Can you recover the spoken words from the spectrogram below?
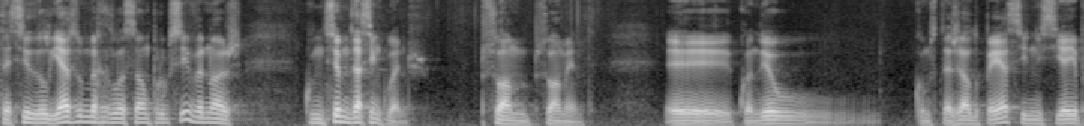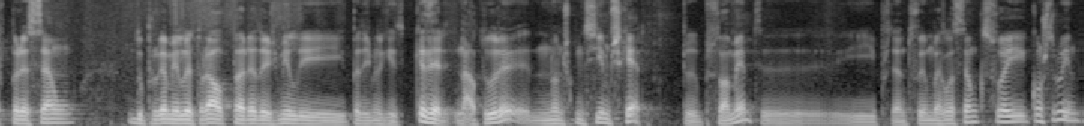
Tem sido, aliás, uma relação progressiva. Nós conhecemos há cinco anos, pessoalmente. Eh, quando eu, como secretário-geral do PS, iniciei a preparação do programa eleitoral para, 2000 e, para 2015. Quer dizer, na altura não nos conhecíamos sequer, pessoalmente, e, portanto, foi uma relação que se foi construindo.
